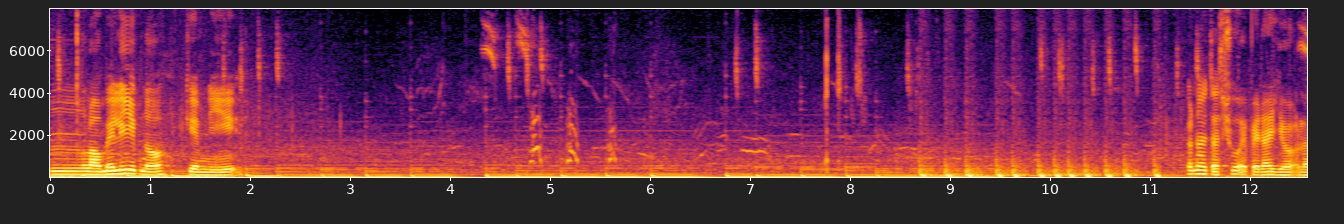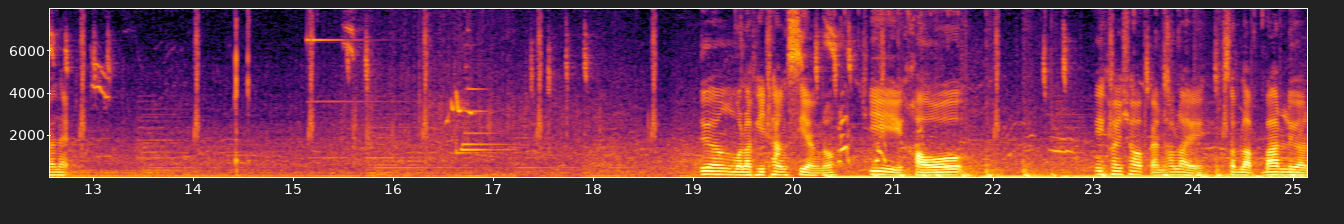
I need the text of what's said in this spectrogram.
อืม เราไม่รีบเนาะเกมนี้ ก็น่าจะช่วยไปได้เยอะแล้วแหละเรื่องมลพิษทางเสียงเนาะที่เขาไม่ค่อยชอบกันเท่าไหร่สำหรับบ้านเรือน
